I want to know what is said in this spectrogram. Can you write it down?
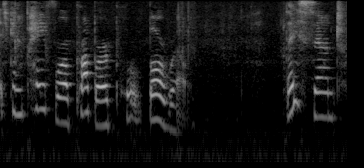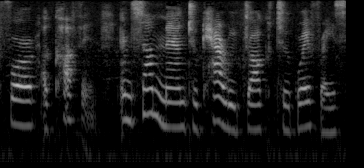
It can pay for a proper burial. They sent for a coffin and some men to carry Jug to Greyfriars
